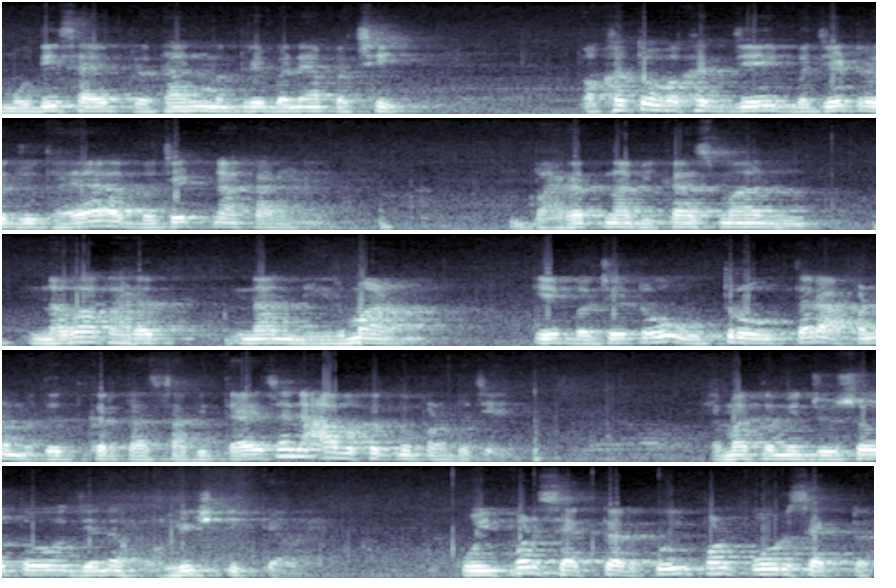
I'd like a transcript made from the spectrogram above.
મોદી સાહેબ પ્રધાનમંત્રી બન્યા પછી વખતો વખત જે બજેટ રજૂ થયા બજેટના કારણે ભારતના વિકાસમાં નવા ભારતના નિર્માણ એ બજેટો ઉત્તરો ઉત્તર આપણને મદદ કરતા સાબિત થાય છે અને આ વખતનું પણ બજેટ એમાં તમે જોશો તો જેને હોલિસ્ટિક કહેવાય, કોઈ પણ સેક્ટર કોઈ પણ કોર સેક્ટર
